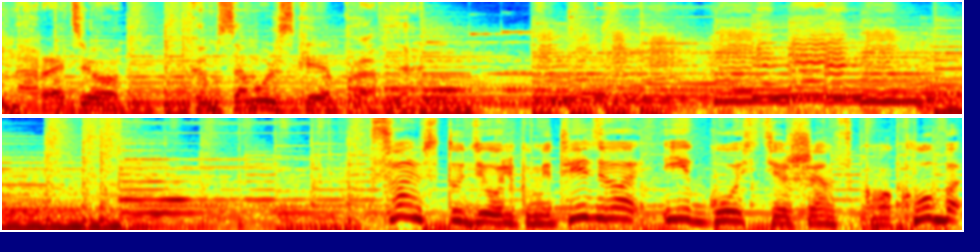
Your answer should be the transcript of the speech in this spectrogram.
на радио «Комсомольская правда». Вами в студии Ольга Медведева и гости женского клуба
